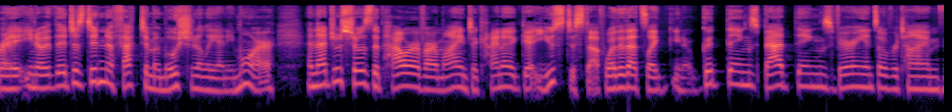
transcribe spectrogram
right? You know, that just didn't affect him emotionally anymore. And that just shows the power of our mind to kind of get used to stuff, whether that's like, you know, good things, bad things, variance over time.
